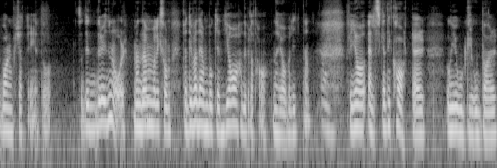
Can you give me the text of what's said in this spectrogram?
Varning för köttgänget. Och, så det dröjde några år. Men den var liksom, för det var den boken jag hade velat ha när jag var liten. För jag älskade kartor och jordglobar.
